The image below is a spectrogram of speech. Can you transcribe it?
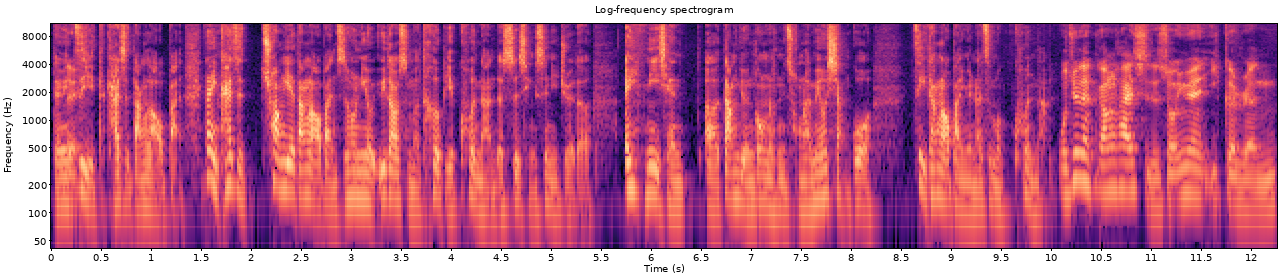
等于自己开始当老板。那你开始创业当老板之后，你有遇到什么特别困难的事情？是你觉得，哎，你以前呃当员工的时候，你从来没有想过自己当老板原来这么困难？我觉得刚开始的时候，因为一个人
